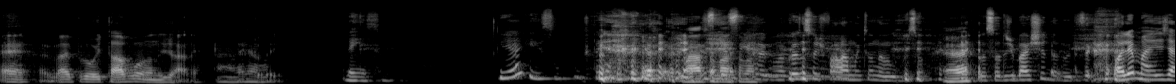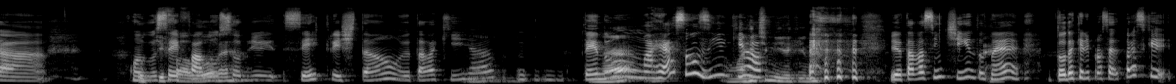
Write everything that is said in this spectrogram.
é, vai pro oitavo ano já, né? Ah, legal. Bem isso. E é isso. Massa, massa, massa. Uma coisa eu não sou de falar muito, não. Eu sou, É? eu sou dos bastidores. Olha, mas já. Quando você falou, falou né? sobre ser cristão, eu tava aqui já tendo Né? uma reaçãozinha aqui, Uma ó. arritmia aqui, né? Já tava sentindo, né? Todo aquele processo. Parece que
